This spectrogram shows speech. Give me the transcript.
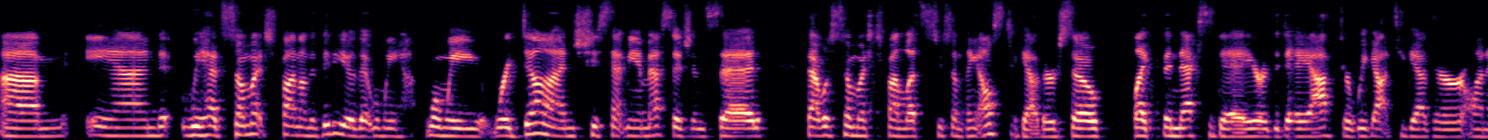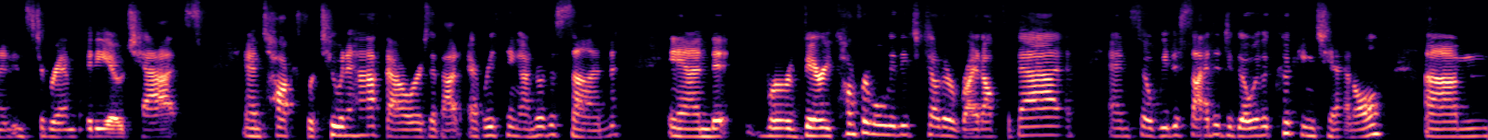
Um, and we had so much fun on the video that when we when we were done, she sent me a message and said, that was so much fun. Let's do something else together. So, like the next day or the day after, we got together on an Instagram video chat and talked for two and a half hours about everything under the sun. And we're very comfortable with each other right off the bat. And so we decided to go with a cooking channel, um,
